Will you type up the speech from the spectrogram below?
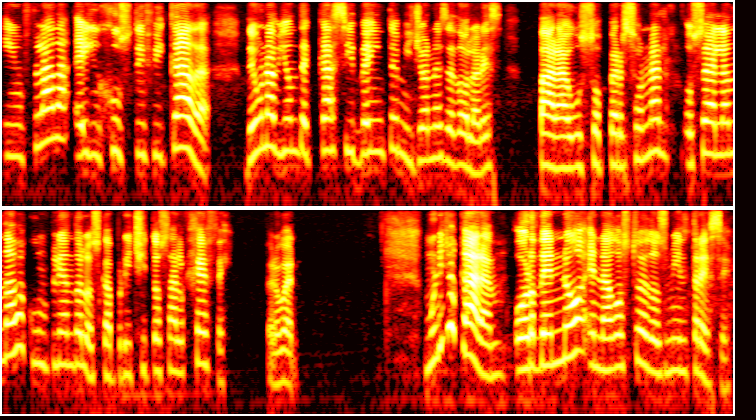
inflada e injustificada de un avión de casi 20 millones de dólares para uso personal. O sea, le andaba cumpliendo los caprichitos al jefe. Pero bueno. Murillo Karam ordenó en agosto de 2013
